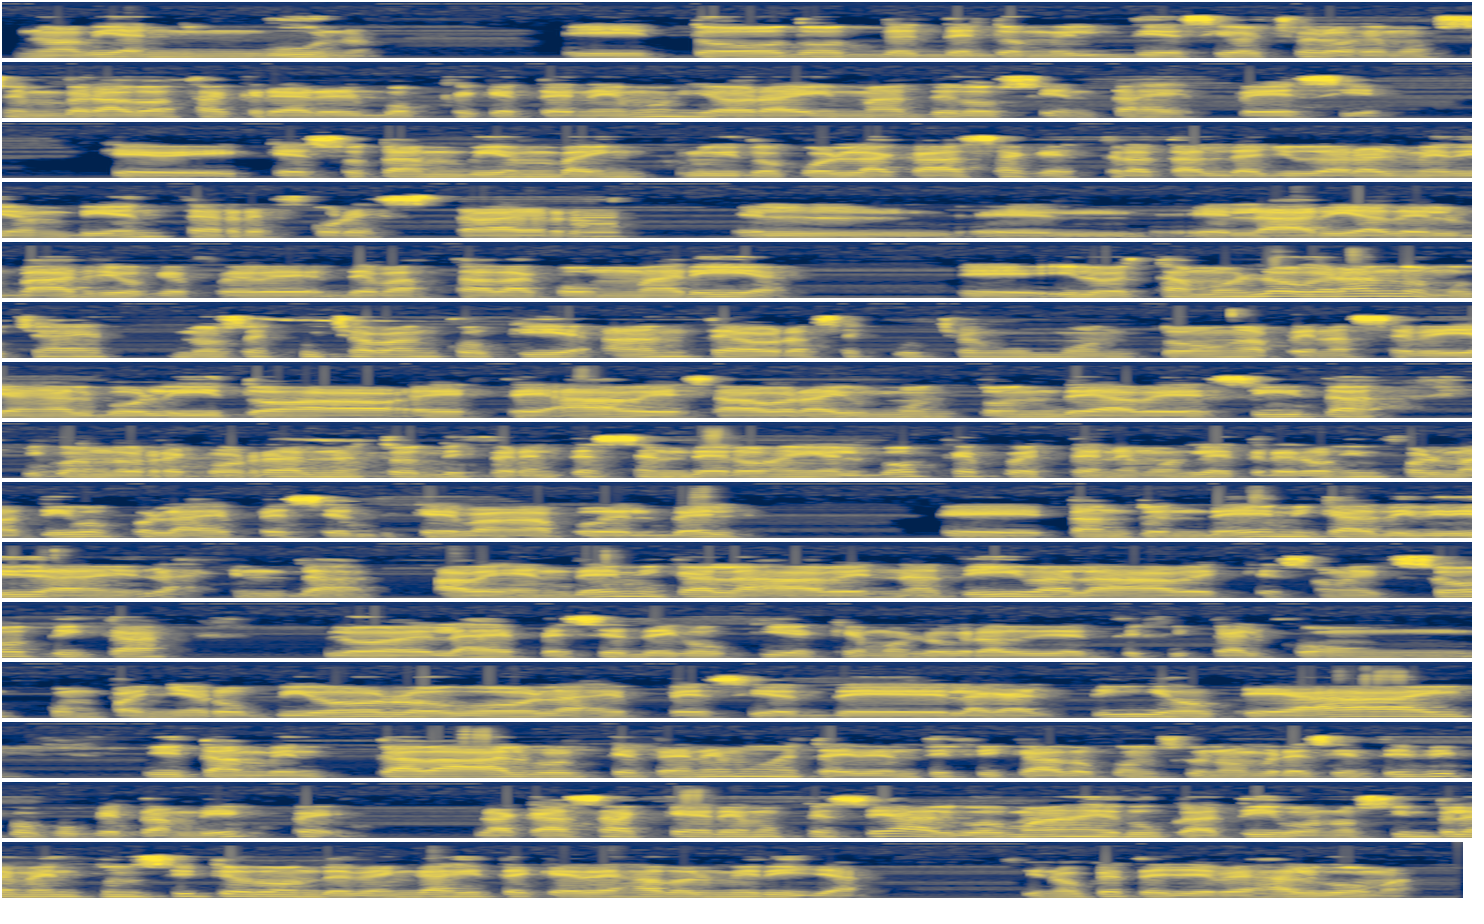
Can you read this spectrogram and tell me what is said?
no había ninguno. Y todos desde el 2018 los hemos sembrado hasta crear el bosque que tenemos y ahora hay más de 200 especies. Que, eso también va incluido con la casa, que es tratar de ayudar al medio ambiente a reforestar el, área del barrio que fue devastada con María eh, y lo estamos logrando. Muchas no se escuchaban coquíes antes, ahora se escuchan un montón, apenas se veían arbolitos, este, aves, ahora hay un montón de avecitas y cuando recorren nuestros diferentes senderos en el bosque, pues tenemos letreros informativos por las especies que van a poder ver. Eh, tanto endémicas, divididas en las, las, aves endémicas, las aves nativas, las aves que son exóticas, las especies de coquíes que hemos logrado identificar con compañeros biólogos, las especies de lagartijos que hay, y también cada árbol que tenemos está identificado con su nombre científico porque también pues, la casa queremos que sea algo más educativo, no simplemente un sitio donde vengas y te quedes a dormir y ya, sino que te lleves algo más.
